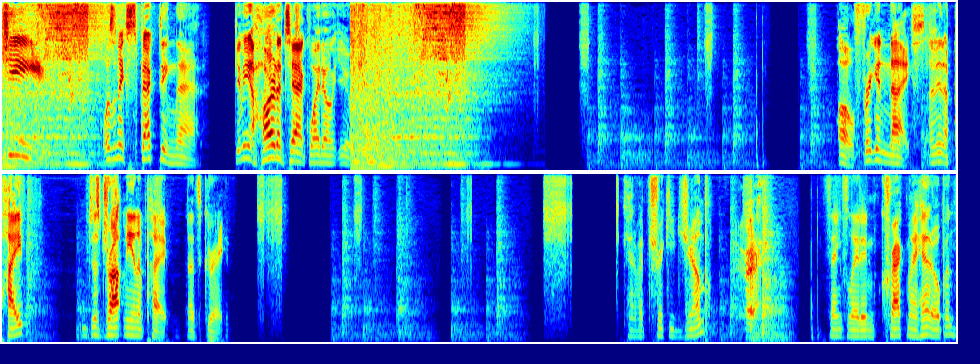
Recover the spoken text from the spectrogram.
Jeez! Wasn't expecting that. Give me a heart attack, why don't you? Oh, friggin' nice. I'm in a pipe. Just drop me in a pipe. That's great. Kind of a tricky jump. Thankfully I didn't crack my head open.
